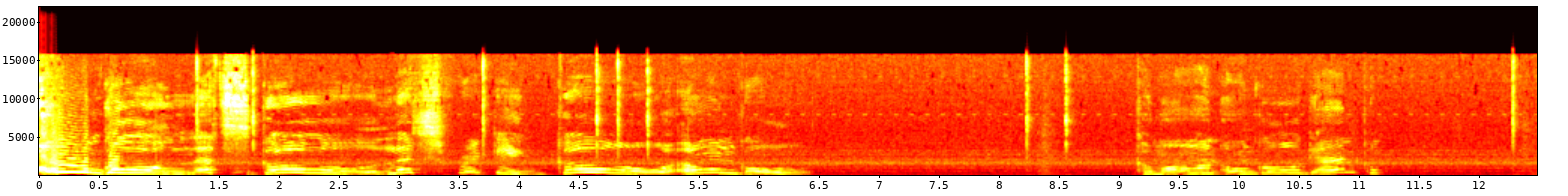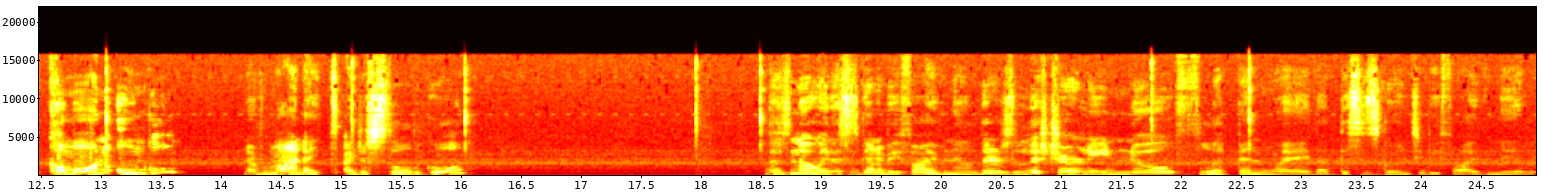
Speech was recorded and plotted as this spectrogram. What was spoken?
Own goal! Let's go! Let's freaking go! Own goal! Come on, own goal again. Come, Come on, own goal. Never mind, I, I just stole the goal. There's no way this is going to be 5-0. There's literally no flipping way that this is going to be 5-0.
